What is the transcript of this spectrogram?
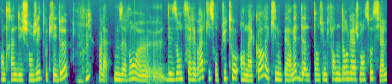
en, train d'échanger toutes les deux, mhm. voilà, nous avons euh, des ondes cérébrales qui sont plutôt en accord et qui nous permettent d'être dans une forme d'engagement social.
